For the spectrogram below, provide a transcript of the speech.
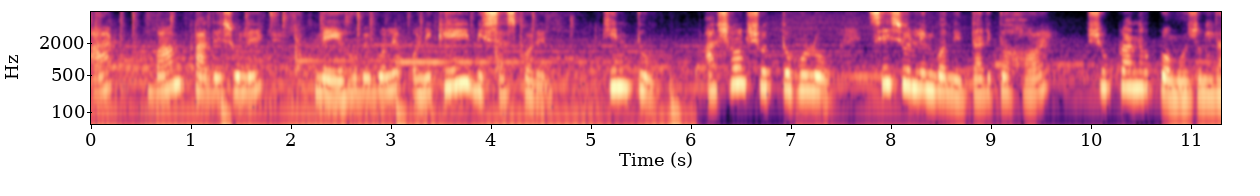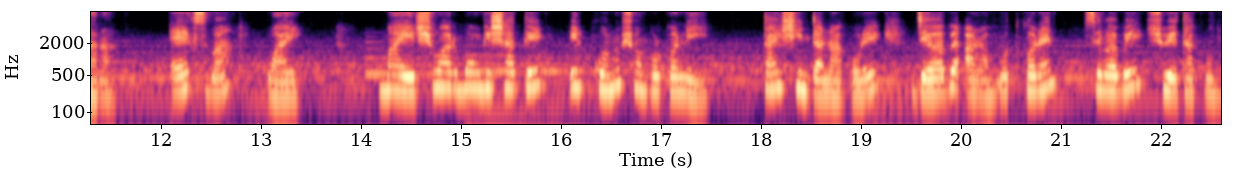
আর বাম কাঁধে শুলে মেয়ে হবে বলে অনেকেই বিশ্বাস করেন। কিন্তু আসল সত্য হলো শিশুর লিঙ্গ নির্ধারিত হয় শুক্রাণুর ক্রোমোজোম দ্বারা, এক্স বা ওয়াই। মায়ের শোয়ার ভঙ্গির সাথে এর কোনো সম্পর্ক নেই। তাই চিন্তা না করে যেভাবে আরাম বোধ করেন, সেভাবেই শুয়ে থাকুন।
